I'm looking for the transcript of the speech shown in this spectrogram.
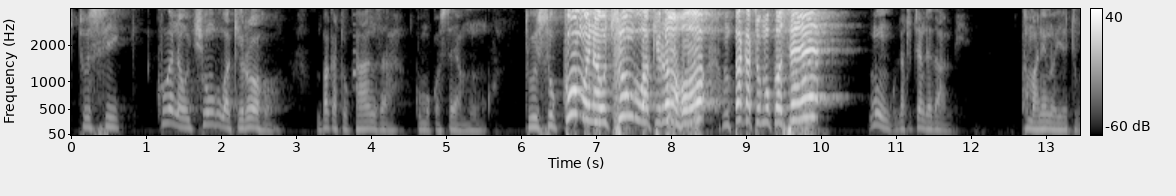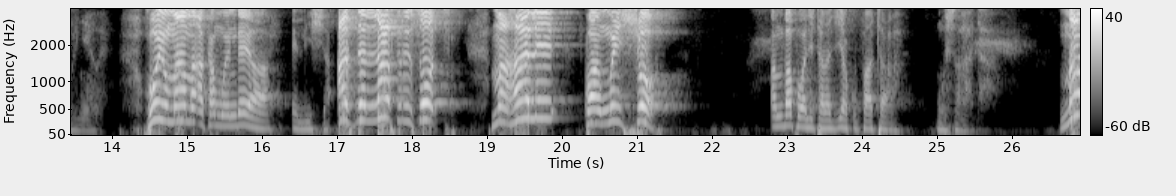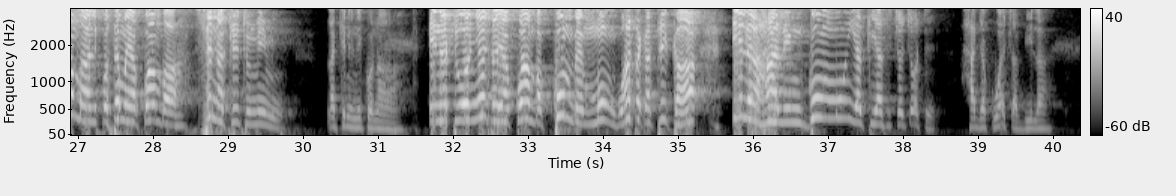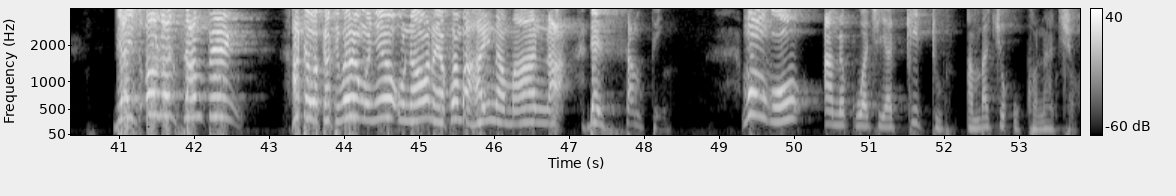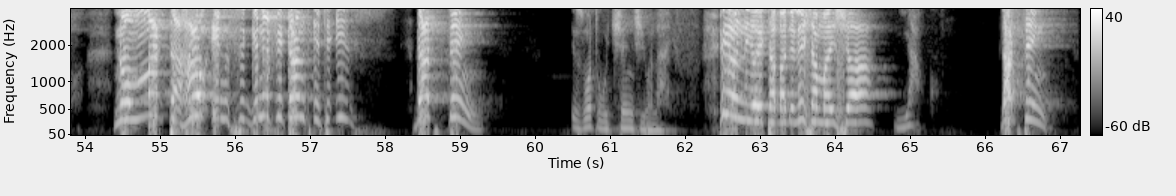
Tusikuwe na uchungu wa kiroho mpaka tukaanza kumkosea mungu tusukumwe na uchungu wa kiroho mpaka tumkosee mungu na tutende dhambi kwa maneno yetu wenyewe. Huyu mama akamwendea elisha as the last resort mahali kwa mwisho ambapo walitarajia kupata msaada. Mama aliposema ya kwamba sina kitu mimi lakini niko na inatuonyesha ya kwamba kumbe mungu hata katika ile hali ngumu ya kiasi chochote hajakuacha bila. There is always something. Hata wakati wewe mwenyewe unaona ya kwamba haina maana there is something. Mungu amekuachia kitu ambacho uko nacho. No matter how insignificant it is that thing is what will change your life. Hiyo ndiyo itabadilisha maisha yako. That thing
